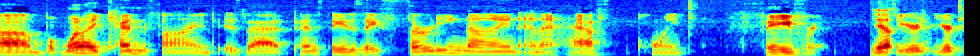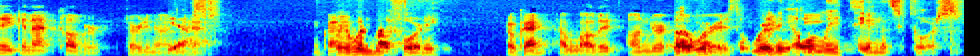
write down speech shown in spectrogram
um, but what I can find is that Penn State is a 39 and a half point favorite. Yep. So you're you're taking that cover, 39 and a half. Okay. We win by 40. Okay, I love it. Under But over we're, is we're the only team that scores.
